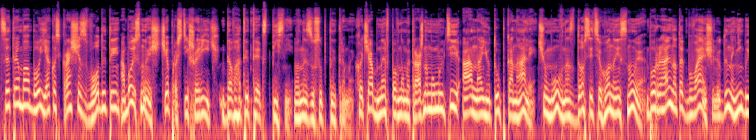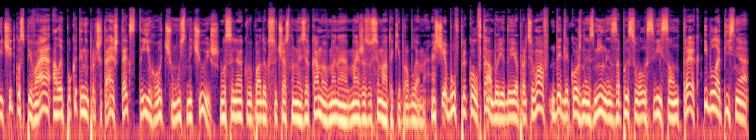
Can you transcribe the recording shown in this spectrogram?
Це треба або якось краще зводити, або існує ще простіша річ давати текст пісні внизу субтитрами. Хоча б не в повнометражному мульті, а на Ютуб каналі. Чому в нас досі цього не існує? Бо реально так буває, що людина ніби і чітко співає, але поки ти не прочитаєш текст, ти його чомусь не чуєш. Василяк випадок з сучасними зірками в мене майже з усіма такі проблеми. А ще був прикол в таборі, де я працював, де для кожної зміни записували свій саундтрек, і була пісня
